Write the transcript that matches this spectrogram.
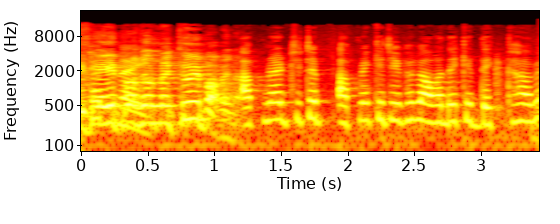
এটা এই প্রজন্মে কেউই পাবে না। আপনার যেটা আপনাকে যেভাবে আমাদেরকে দেখতে হবে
